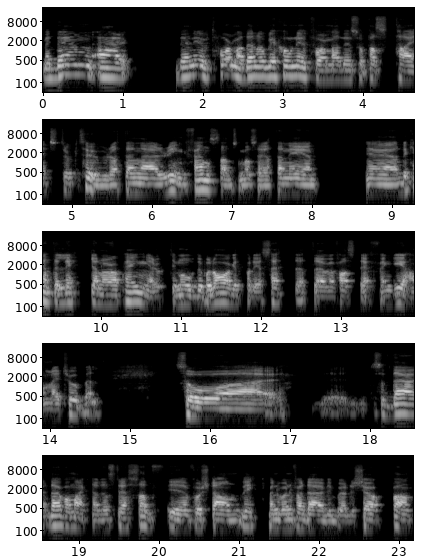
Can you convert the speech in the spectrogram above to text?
men den är, den är utformad, den obligationen är utformad i en så pass tight struktur att den är ringfensad som man säger. Att den är Eh, det kan inte läcka några pengar upp till moderbolaget på det sättet, även fast FNG hamnar i trubbel. Så, eh, så där, där var marknaden stressad i en första anblick, men det var ungefär där vi började köpa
